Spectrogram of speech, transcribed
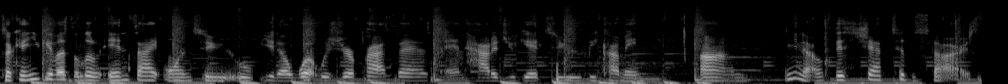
So can you give us a little insight onto you know what was your process and how did you get to becoming um you know this chef to the stars?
